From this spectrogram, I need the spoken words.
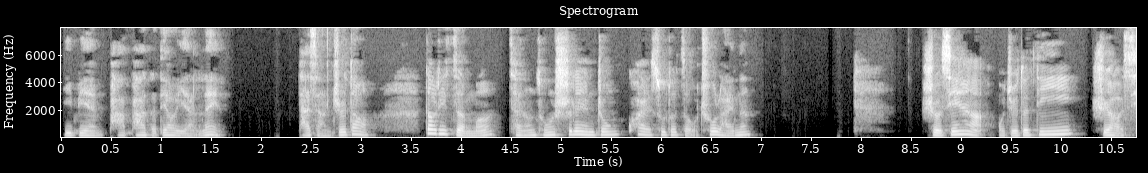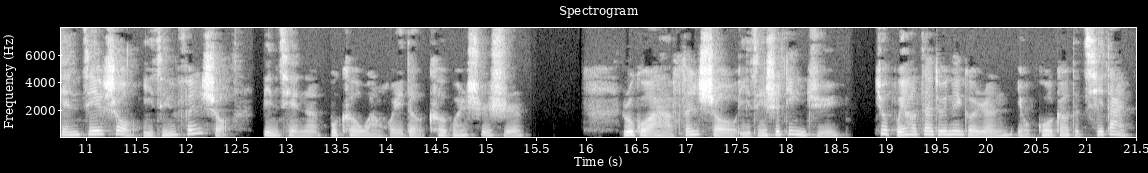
一边啪啪的掉眼泪。他想知道，到底怎么才能从失恋中快速的走出来呢？首先啊，我觉得第一是要先接受已经分手，并且呢不可挽回的客观事实。如果啊分手已经是定局，就不要再对那个人有过高的期待。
